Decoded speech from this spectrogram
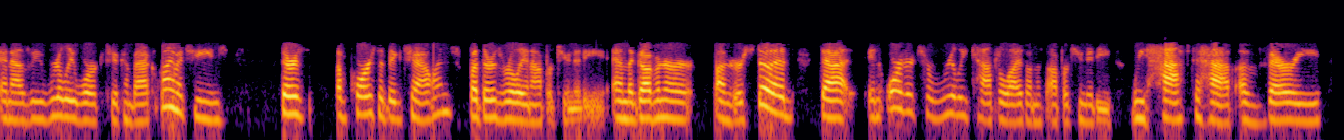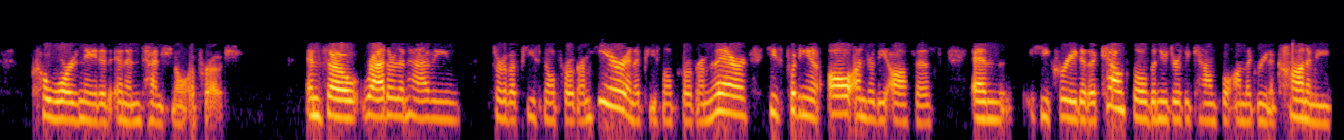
and as we really work to combat climate change, there's of course a big challenge, but there's really an opportunity. And the governor understood that in order to really capitalize on this opportunity, we have to have a very coordinated and intentional approach. And so rather than having sort of a piecemeal program here and a piecemeal program there, he's putting it all under the office and he created a council, the New Jersey Council on the Green Economy,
